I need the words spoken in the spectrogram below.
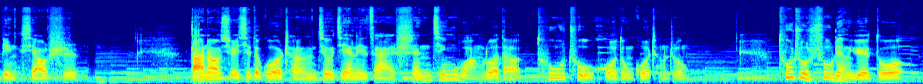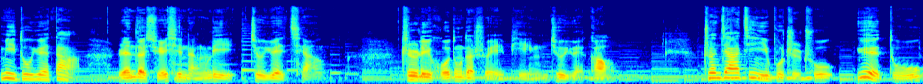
并消失，大脑学习的过程就建立在神经网络的突触活动过程中。突触数量越多，密度越大，人的学习能力就越强，智力活动的水平就越高。专家进一步指出，阅读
